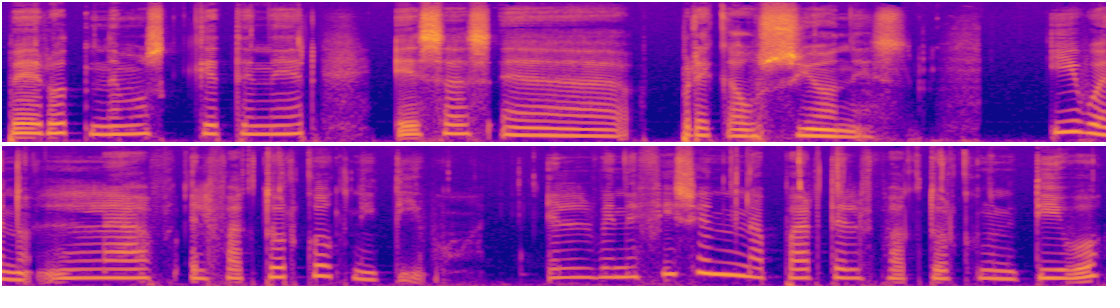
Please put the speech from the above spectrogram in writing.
pero tenemos que tener esas eh, precauciones. Y bueno, el factor cognitivo. El beneficio en la parte del factor cognitivo,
